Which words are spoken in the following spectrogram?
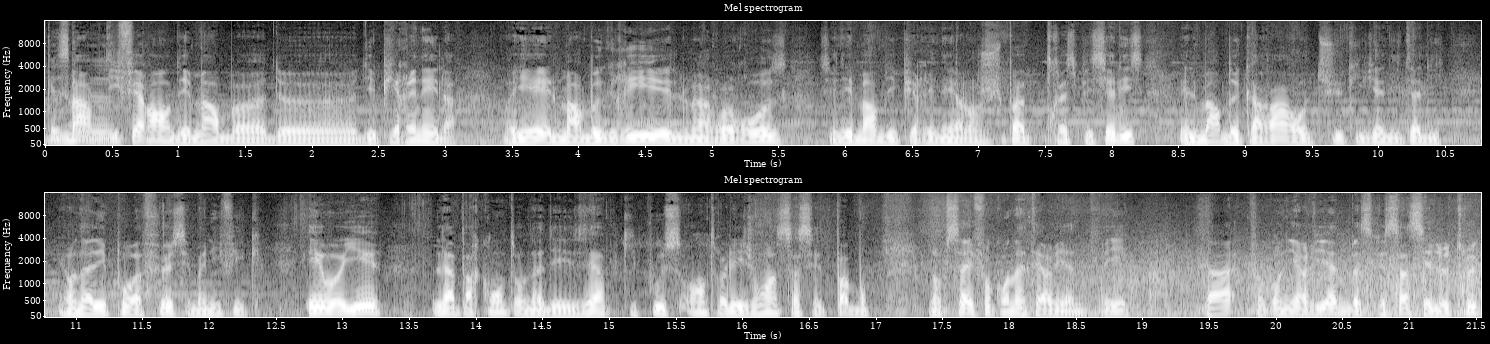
Qu'est-ce Marbre que- différents des marbres de, des Pyrénées là. Vous voyez, le marbre gris et le marbre rose, c'est des marbres des Pyrénées. Alors je ne suis pas très spécialiste. Et le marbre de Carrare au-dessus qui vient d'Italie. Et on a les pots à feu, c'est magnifique. Et vous voyez, là par contre, on a des herbes qui poussent entre les joints. Ça, c'est pas bon. Donc ça, il faut qu'on intervienne. Vous voyez ça, il faut qu'on y revienne parce que ça, c'est le truc,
